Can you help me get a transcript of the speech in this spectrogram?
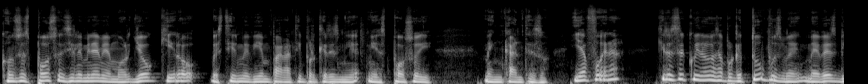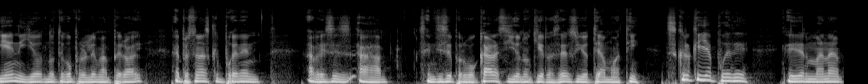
con su esposo decirle, mira mi amor, yo quiero vestirme bien para ti porque eres mi, esposo y me encanta eso. Y afuera, quiero ser cuidadosa porque tú pues me, ves bien y yo no tengo problema, pero hay, hay personas que pueden a veces uh, sentirse provocadas y yo no quiero hacer eso, yo te amo a ti. Entonces creo que ella puede, querida hermana,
